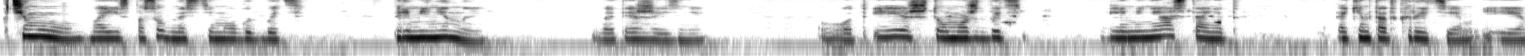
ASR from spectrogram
к чему мои способности могут быть применены в этой жизни. Вот. И что, может быть, для меня станет каким-то открытием и,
